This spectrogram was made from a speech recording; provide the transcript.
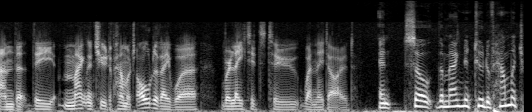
and that the magnitude of how much older they were related to when they died. And so the magnitude of how much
